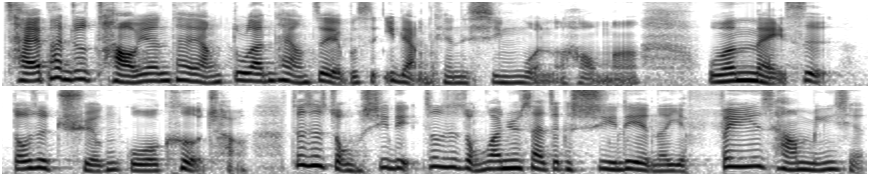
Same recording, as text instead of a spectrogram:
裁判就讨厌太阳，杜兰太阳这也不是一两天的新闻了，好吗？我们每次都是全国客场，这是总系列，这是总冠军赛这个系列呢，也非常明显。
